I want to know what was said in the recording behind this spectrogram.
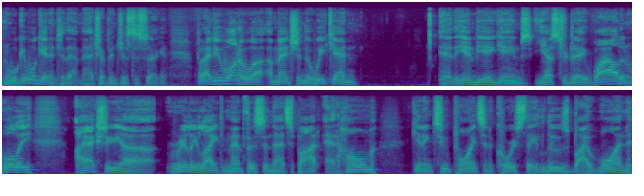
and we'll get we'll get into that matchup in just a second. But I do want to uh, mention the weekend and the NBA games yesterday. Wild and woolly. I actually uh, really liked Memphis in that spot at home, getting two points. And of course, they lose by one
